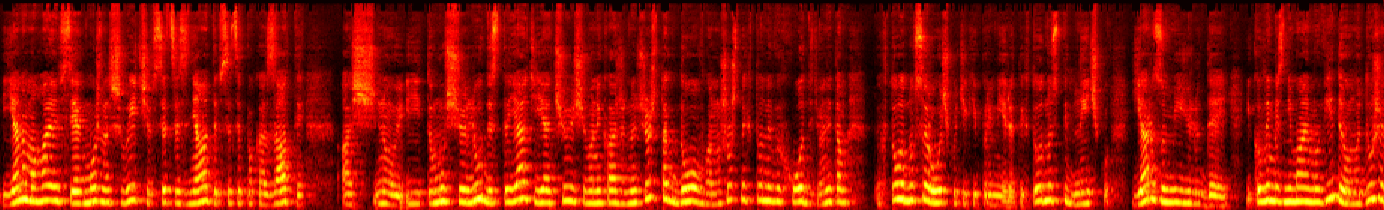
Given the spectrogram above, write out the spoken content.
І я намагаюся як можна швидше все це зняти, все це показати. А, ну, і тому що люди стоять, і я чую, що вони кажуть, ну що ж так довго, ну що ж ніхто не виходить, вони там хто одну сорочку тільки приміряти, хто одну спідничку. Я розумію людей. І коли ми знімаємо відео, ми дуже,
